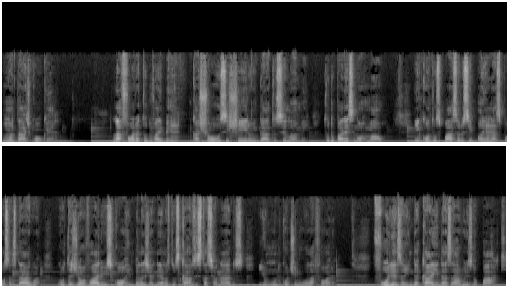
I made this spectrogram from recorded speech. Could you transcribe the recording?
Uma tarde qualquer. Lá fora tudo vai bem. Cachorros se cheiram e gatos se lambem. Tudo parece normal. Enquanto os pássaros se banham nas poças d'água, gotas de orvalho escorrem pelas janelas dos carros estacionados e o mundo continua lá fora. Folhas ainda caem das árvores no parque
